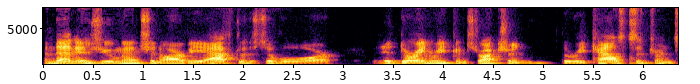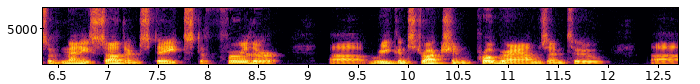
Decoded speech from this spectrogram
And then, as you mentioned, Harvey, after the Civil War, uh, during Reconstruction, the recalcitrance of many southern states to further uh, Reconstruction programs and to uh,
